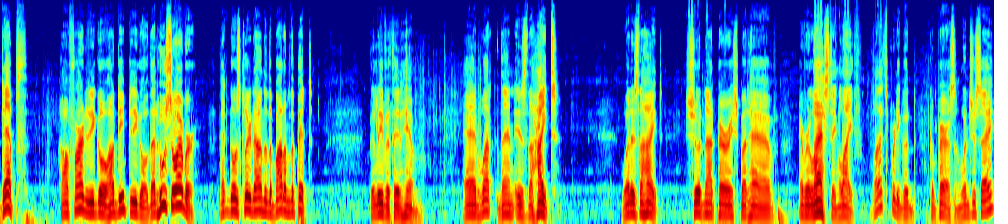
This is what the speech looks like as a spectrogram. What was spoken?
depth, how far did he go? How deep did he go? That whosoever, that goes clear down to the bottom of the pit, believeth in him. And what then is the height? What is the height? Should not perish but have everlasting life. Well, that's pretty good comparison, wouldn't you say?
